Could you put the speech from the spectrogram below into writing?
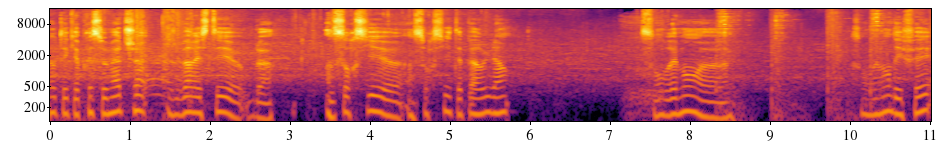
noter qu'après ce match, il va rester. Euh, oula, un sorcier, euh, un sorcier est apparu là, sans vraiment, euh, sans vraiment d'effet.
